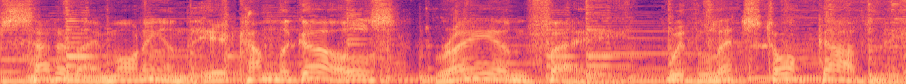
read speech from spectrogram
Saturday morning, and here come the girls, Ray and Faye, with Let's Talk Gardening.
